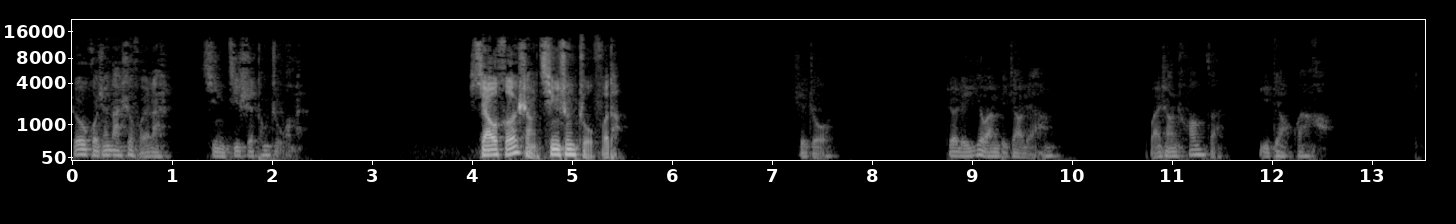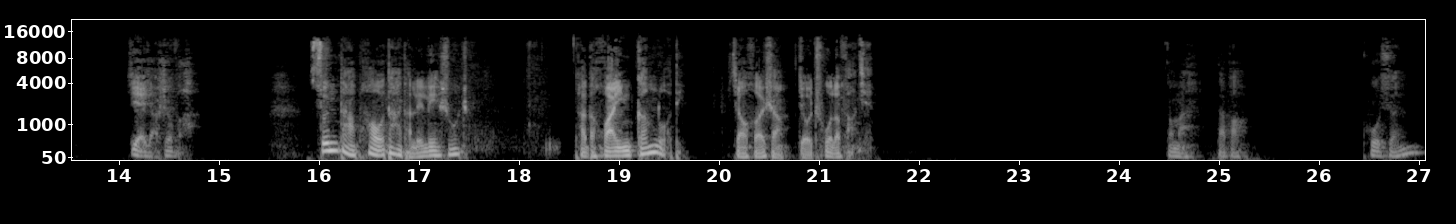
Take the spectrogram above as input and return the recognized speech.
如果火拳大师回来，请及时通知我们。”小和尚轻声嘱咐道：“施主，这里夜晚比较凉，晚上窗子一定要关好。”谢谢小师傅。孙大炮大大咧咧说着。他的话音刚落地，小和尚就出了房间。怎么大炮，苦玄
